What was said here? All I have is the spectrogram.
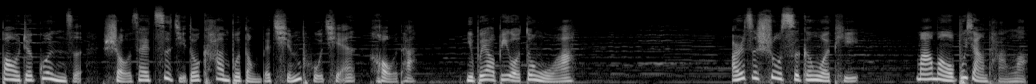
抱着棍子守在自己都看不懂的琴谱前，吼他：“你不要逼我动武啊！”儿子数次跟我提：“妈妈，我不想弹了。”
